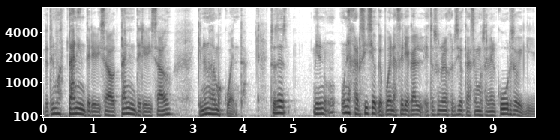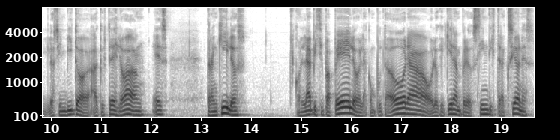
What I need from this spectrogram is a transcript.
Lo tenemos tan interiorizado, tan interiorizado, que no nos damos cuenta. Entonces, miren, un ejercicio que pueden hacer, y acá esto es uno de los ejercicios que hacemos en el curso y, los invito a, que ustedes lo hagan, es tranquilos, con lápiz y papel o la computadora o lo que quieran, pero sin distracciones.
